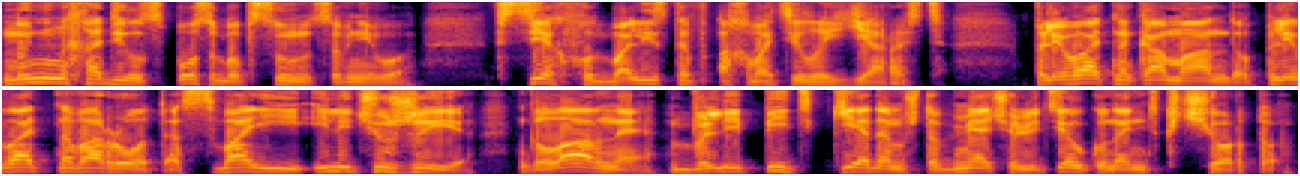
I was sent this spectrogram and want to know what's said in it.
но не находил способа всунуться в него. Всех футболистов охватила ярость. Плевать на команду, плевать на ворота, свои или чужие. Главное – влепить кедом, чтобы мяч улетел куда-нибудь к черту.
